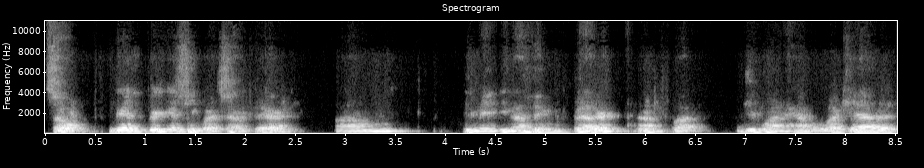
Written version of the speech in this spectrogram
so we're gonna, see what's out there. Um, may be nothing better, but do want to have a look at it.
